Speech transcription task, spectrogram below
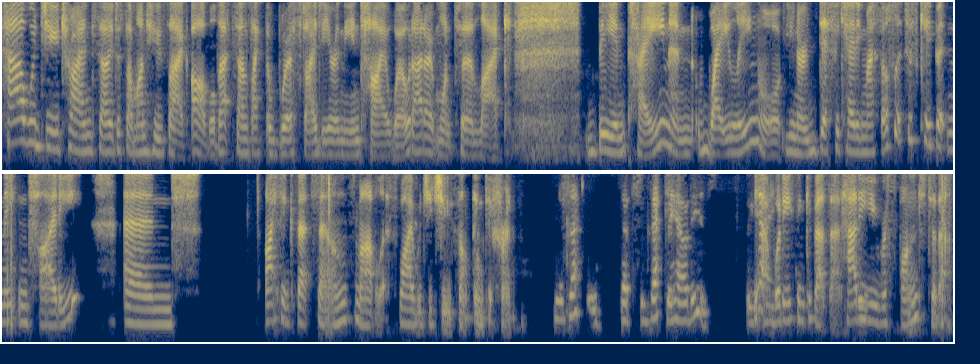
How would you try and say to someone who's like, oh, well, that sounds like the worst idea in the entire world. I don't want to, like, be in pain and wailing or, you know, defecating myself. Let's just keep it neat and tidy. And I think that sounds marvelous. Why would you choose something different? Exactly. That's exactly how it is. Yeah. What do you think about that? How do you respond to that?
